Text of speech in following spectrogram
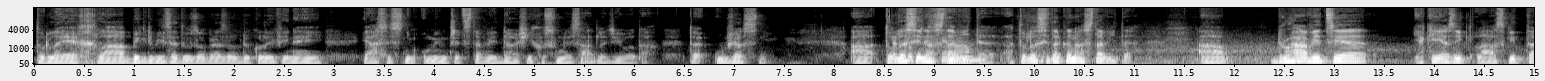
tohle je chláp, kdyby se tu zobrazil kdokoliv jiný, já si s ním umím představit dalších 80 let života. To je úžasný. A tohle to si nastavíte. Mám. A tohle si takhle nastavíte. A druhá věc je, jaký jazyk lásky ta,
